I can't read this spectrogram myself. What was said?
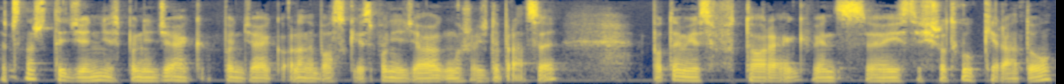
zaczynasz tydzień, jest poniedziałek, poniedziałek o rany boskie, jest poniedziałek, muszę iść do pracy. Potem jest wtorek, więc e, jesteś w środku kieratu.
